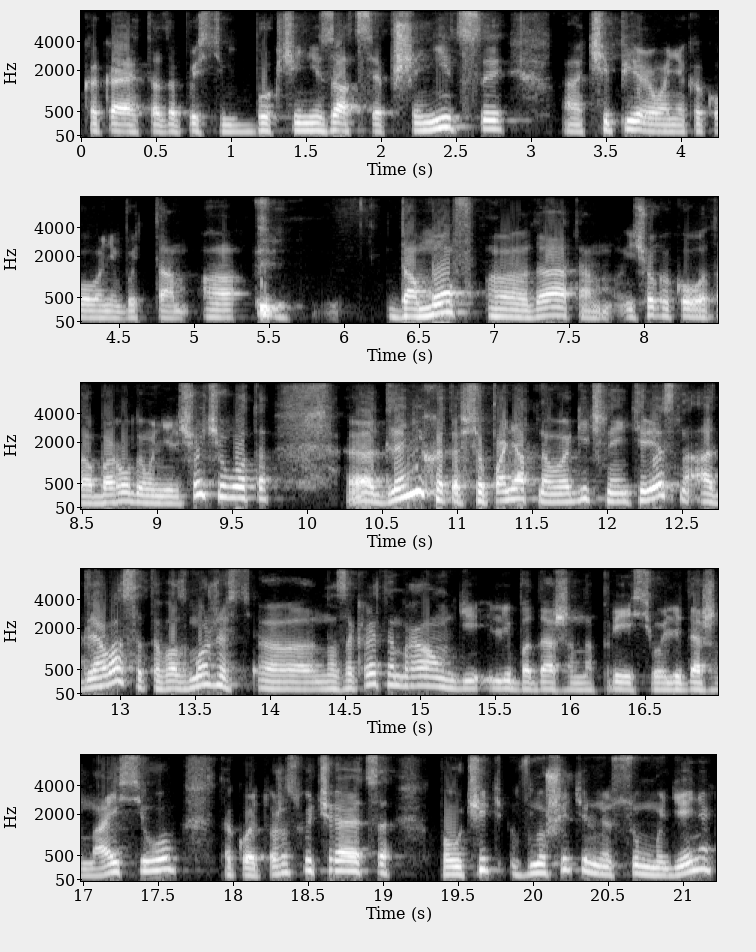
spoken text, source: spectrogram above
какая-то, допустим, блокчейнизация пшеницы, а, чипирование какого-нибудь там а, домов, э, да, там еще какого-то оборудования или еще чего-то. Э, для них это все понятно, логично, интересно, а для вас это возможность э, на закрытом раунде, либо даже на прессе, или даже на ICO, такое тоже случается, получить внушительную сумму денег,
